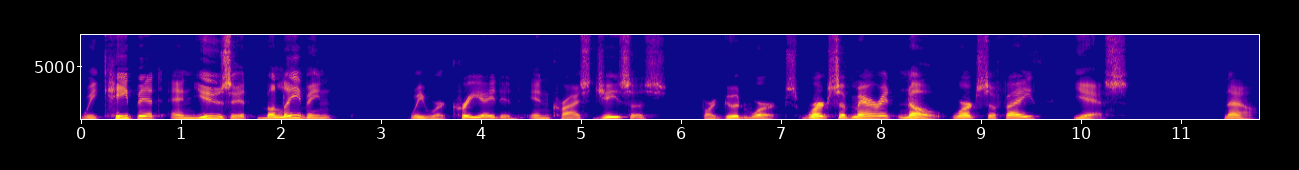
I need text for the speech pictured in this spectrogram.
we keep it and use it, believing we were created in Christ Jesus for good works. Works of merit? No. Works of faith? Yes. Now,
